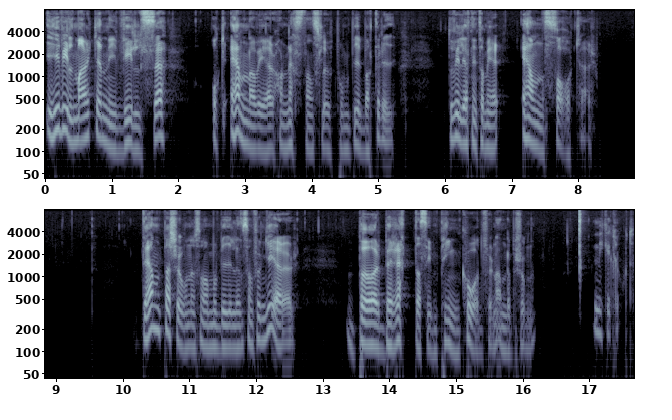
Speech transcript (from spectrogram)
i vildmarken, ni är vilse och en av er har nästan slut på mobilbatteri. Då vill jag att ni tar med er en sak här. Den personen som har mobilen som fungerar bör berätta sin PIN-kod för den andra personen. mycket klokt.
